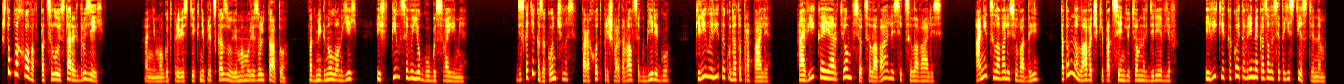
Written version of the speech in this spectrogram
Что плохого в поцелуе старых друзей?» «Они могут привести к непредсказуемому результату», Подмигнул он ей и впился в ее губы своими. Дискотека закончилась, пароход пришвартовался к берегу. Кирилл и Рита куда-то пропали. А Вика и Артём все целовались и целовались. Они целовались у воды, потом на лавочке под сенью темных деревьев. И Вике какое-то время казалось это естественным.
